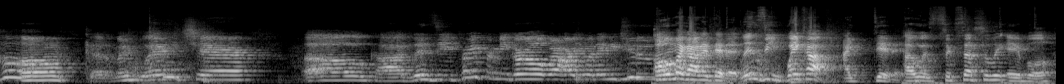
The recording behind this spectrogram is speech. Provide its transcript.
Oh, out of my way, chair. Oh God, Lindsay, pray for me, girl. Where are you? And I need you. Oh my God, I did it. Lindsay, wake up. I did it. I was successfully able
